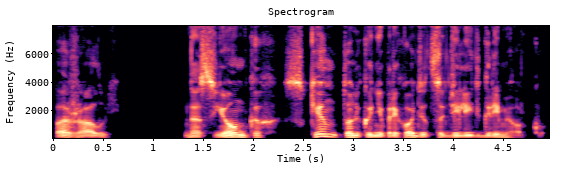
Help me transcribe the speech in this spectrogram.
Пожалуй. На съемках с кем только не приходится делить гримерку.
